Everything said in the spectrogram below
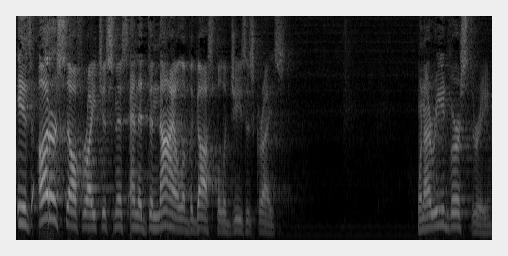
is utter self righteousness and a denial of the gospel of Jesus Christ. When I read verse 3,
